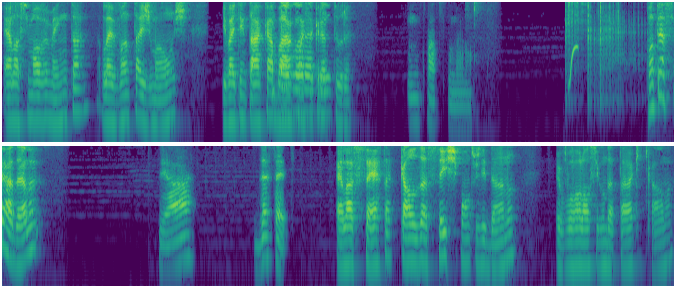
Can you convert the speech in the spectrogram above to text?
Ela se movimenta, levanta as mãos e vai tentar acabar com glória essa criatura. Não faço não. Quanto é a CA dela? CA 17. Ela acerta, causa 6 pontos de dano. Eu vou rolar o segundo ataque, calma.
